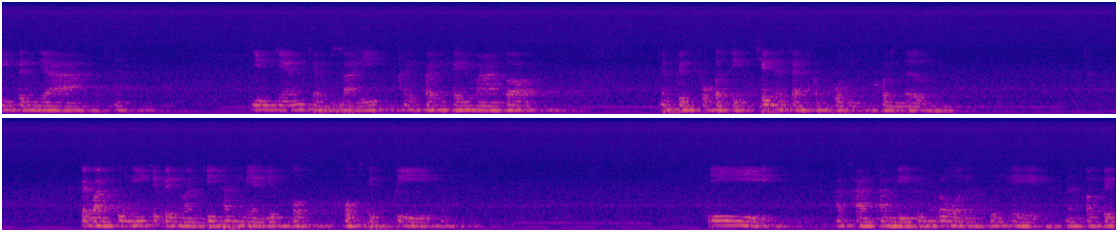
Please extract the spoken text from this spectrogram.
มีปัญญานะยิ้มแย้มแจ่มใส ใครไปใครมาก็ยังเป็นปกติเช่นอาจารย์ของคนคนเดิม แต่วันพรุ่งนี้จะเป็นวันที่ท่านมีอายุครบหกสิบปี ที่อาคารทำดีรุ่งโรจน์นะคุณเอกนะก็เป็น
